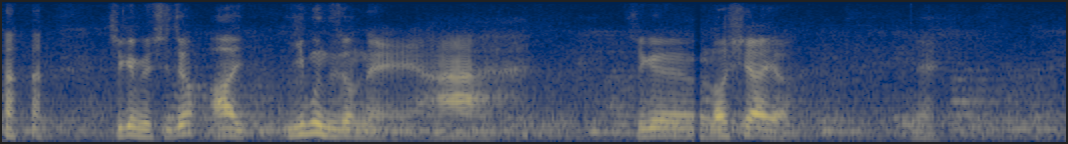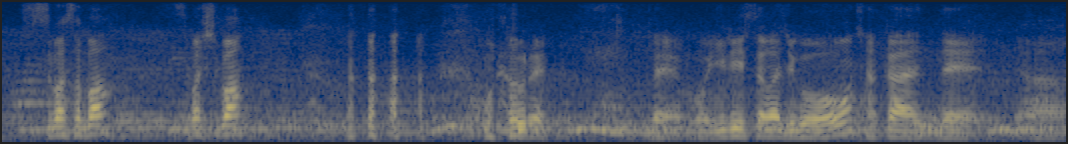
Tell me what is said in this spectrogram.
지금 몇 시죠? 아, 2분 늦었네. 아, 지금 러시아요. 네. 스바스바? 스바시바? 뭐라 그래? 네, 뭐 일이 있어가지고 잠깐 네. 아,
